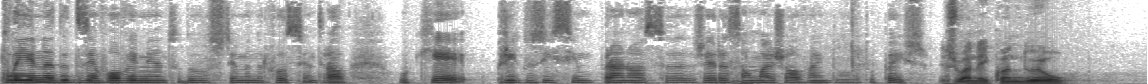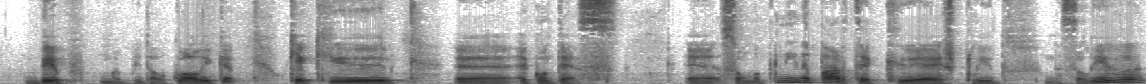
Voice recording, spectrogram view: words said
plena de desenvolvimento do sistema nervoso central, o que é perigosíssimo para a nossa geração mais jovem do, do país. Joana, e quando eu bebo uma bebida alcoólica, o que é que uh, acontece? Uh, só uma pequenina parte é que é expelido na saliva,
